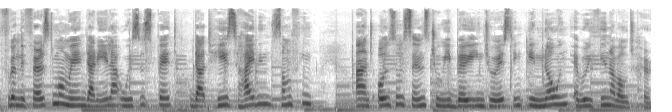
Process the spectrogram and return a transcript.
From the first moment, Daniela will suspect that he is hiding something and also seems to be very interested in knowing everything about her.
